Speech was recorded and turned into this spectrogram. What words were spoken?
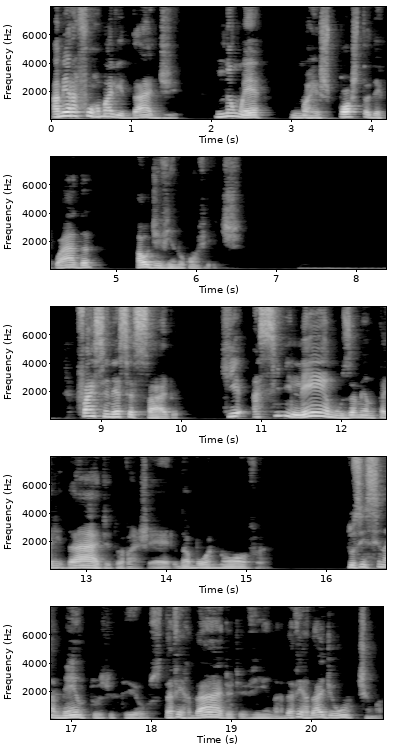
A mera formalidade não é uma resposta adequada ao divino convite. Faz-se necessário que assimilemos a mentalidade do Evangelho, da Boa Nova, dos ensinamentos de Deus, da verdade divina, da verdade última.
